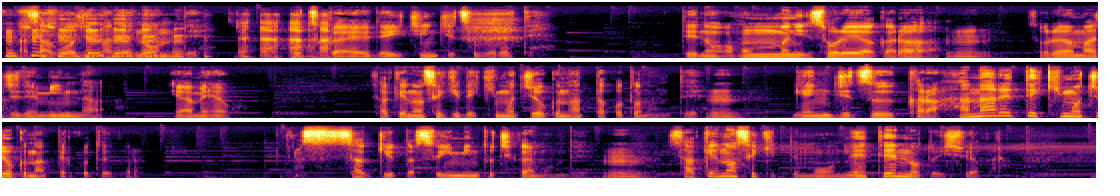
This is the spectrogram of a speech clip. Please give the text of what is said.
朝5時まで飲んで 二日酔いで一日潰れて。っていうのがほんまにそれやからうん。それはマジでみんなやめよう。酒の席で気持ちよくなったことなんてうん現実から離れて気持ちよくなってることやから。さっき言った睡眠と近いもんでうん。酒の席ってもう寝てんのと一緒やから。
